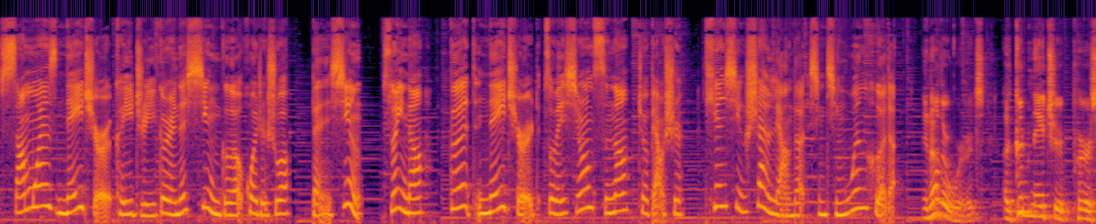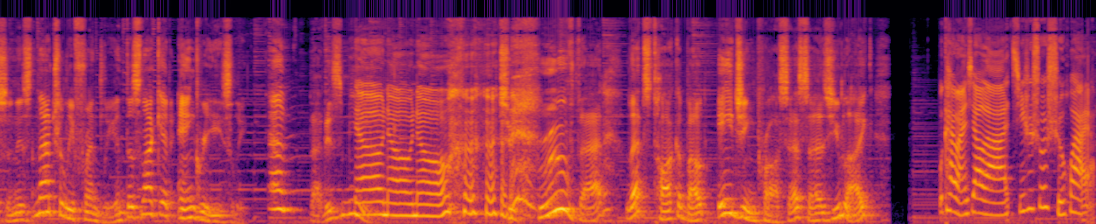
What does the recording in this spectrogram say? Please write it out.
someone's nature 可以指一个人的性格或者说本性，所以呢，good natured 作为形容词呢，就表示天性善良的、性情温和的。 In other words, a good natured person is naturally friendly and does not get angry easily. And that is me. No, no, no. To prove that, let's talk about aging process as you like. 不开玩笑啦，其实说实话呀，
